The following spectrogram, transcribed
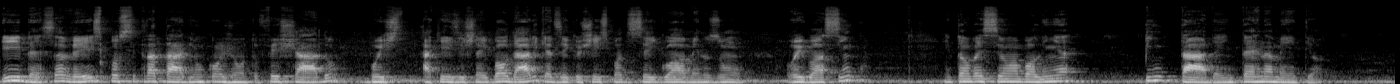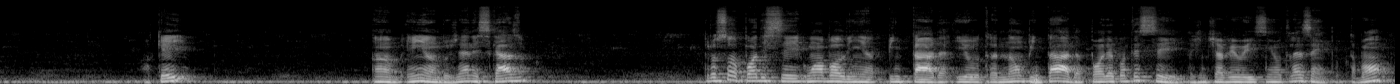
E dessa vez, por se tratar de um conjunto fechado, pois aqui existe a igualdade, quer dizer que o x pode ser igual a menos 1 ou igual a 5. Então vai ser uma bolinha pintada internamente, ó. Ok? Em ambos, né? Nesse caso. Professor, pode ser uma bolinha pintada e outra não pintada? Pode acontecer. A gente já viu isso em outro exemplo, tá bom?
